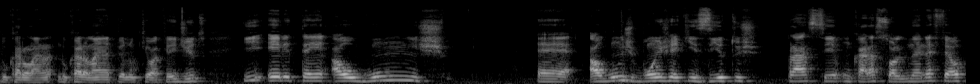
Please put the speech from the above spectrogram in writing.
do Carolina, do Carolina pelo que eu acredito. E ele tem alguns, é, alguns bons requisitos para ser um cara sólido na NFL.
